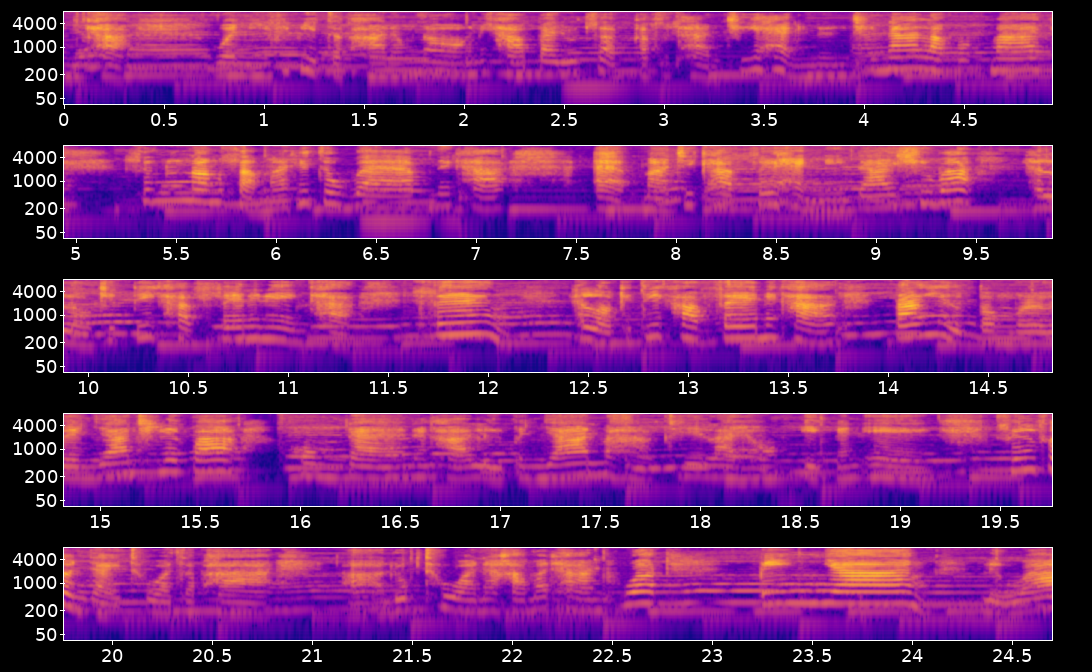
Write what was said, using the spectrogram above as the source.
นค่ะวันนี้พี่ปีจะพาน้องๆนะคะ ไปรู้จักกับสถานที่แห่งหนึ่งที่น่ารักมากๆ ซึ่งน้องๆสามารถที่จะแวบนะคะ แอบมาที่คาเฟ่แห่งนี้ได้ชื่อว่า Hello Kitty Cafe นั่นเองค่ะ ซึ่ง Hello Kitty Cafe นะคะ ตั้งอยู่ตรงบริเวณย่านที่เรียกว่าฮงแดนะคะ หรือเป็นย่านมหาวิทยาลัยฮงอีกนั่นเอง ซึ่งส่วนใหญ่ทัวร์จะพาอ่าลูกทัวร์นะคะ มาทานพวกปิ้งย่าง หรือว่า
